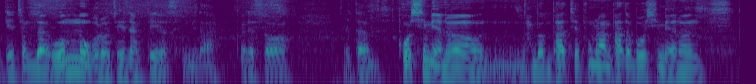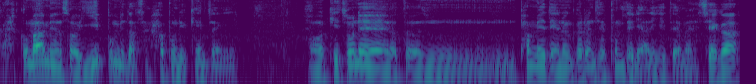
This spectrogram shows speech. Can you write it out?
이게 전부 다 원목으로 제작되었습니다. 그래서 일단 보시면은 한번 바- 제품을 한번 받아 보시면은 깔끔하면서 이쁩니다. 화분이 굉장히. 어, 기존에 어떤 판매되는 그런 제품들이 아니기 때문에 제가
